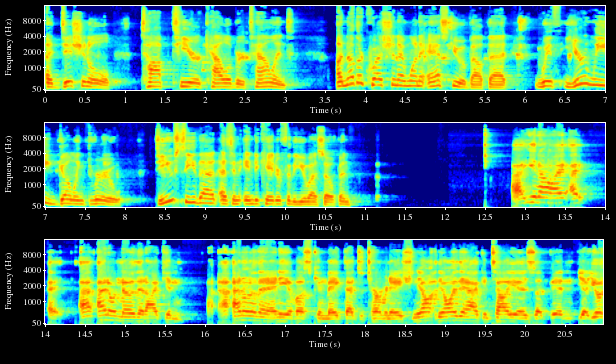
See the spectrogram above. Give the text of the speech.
additional top tier caliber talent. Another question I want to ask you about that with your league going through, do you see that as an indicator for the U.S. Open? Uh, you know, I, I, I, I don't know that I can. I don't know that any of us can make that determination. The only, the only thing I can tell you is I've been, yeah, you know,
